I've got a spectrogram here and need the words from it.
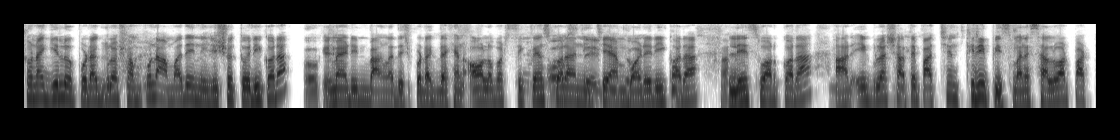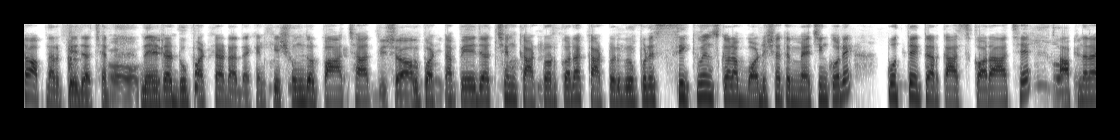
শোনা গেলেও প্রোডাক্টগুলো সম্পূর্ণ আমাদের নিজস্ব তৈরি করা। মেড ইন বাংলাদেশ প্রোডাক্ট দেখেন অল ওভার সিকোয়েন্স করা নিচে। এমব্রয়ডারি করা হ্যাঁ। লেস ওয়ার্ক করা আর এগুলোর সাথে পাচ্ছেন থ্রি পিস মানে সালোয়ার পার্টটাও আপনারা পেয়ে যাচ্ছেন। দেন এটা দুপাট্টাটা দেখেন কি সুন্দর পাঁচ হাত দুপাট্টা পেয়ে যাচ্ছেন কাটওয়ার্ক করা কাটওয়ার্কের উপরে সিকোয়েন্স করা বডির সাথে ম্যাচিং করে প্রত্যেকটার কাজ করা আছে। আপনারা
